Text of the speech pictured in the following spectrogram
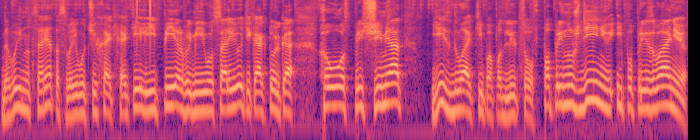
Да вы и на царя-то своего чихать хотели и первыми его сольете, как только хвост прищемят. Есть два типа подлецов. По принуждению и по призванию.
